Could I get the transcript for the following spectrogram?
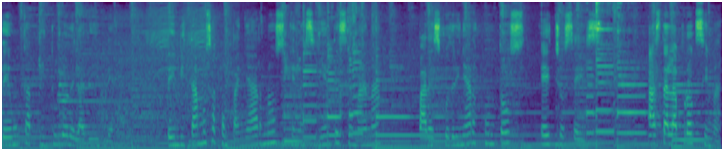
de un capítulo de la Biblia. Te invitamos a acompañarnos en la siguiente semana para escudriñar juntos Hechos 6. Hasta la próxima.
